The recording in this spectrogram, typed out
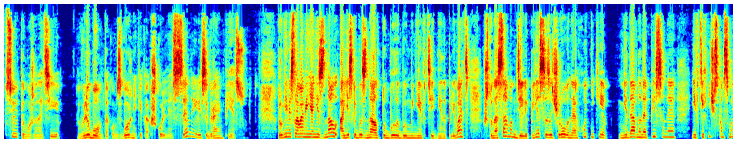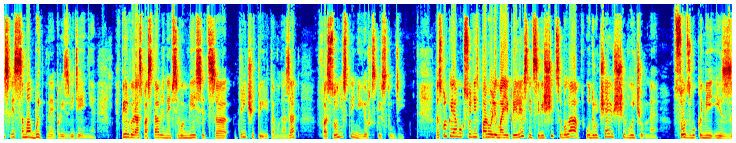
Все это можно найти в любом таком сборнике, как школьная сцена или сыграем пьесу. Другими словами, я не знал, а если бы знал, то было бы мне в те дни наплевать, что на самом деле пьеса Зачарованные охотники недавно написанное и в техническом смысле самобытное произведение, в первый раз поставленное всего месяца 3-4 тому назад фасонистой нью-йоркской студии. Насколько я мог судить по роли моей прелестницы, вещица была удручающе вычурная, с отзвуками из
